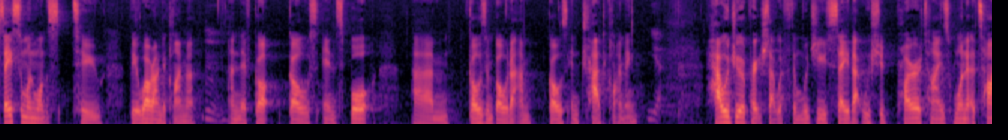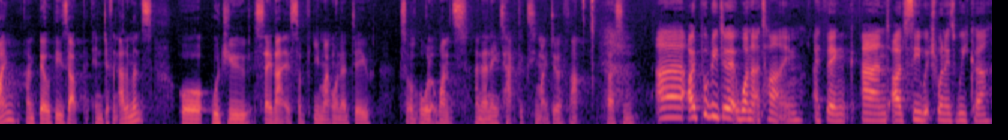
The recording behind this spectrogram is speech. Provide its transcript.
say someone wants to be a well-rounded climber mm. and they've got goals in sport, um, goals in boulder, and goals in trad climbing. Yeah. How would you approach that with them? Would you say that we should prioritize one at a time and build these up in different elements? Or would you say that is something you might want to do sort of all at once and then any tactics you might do with that person? Uh, I'd probably do it one at a time, I think, and I'd see which one is weaker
